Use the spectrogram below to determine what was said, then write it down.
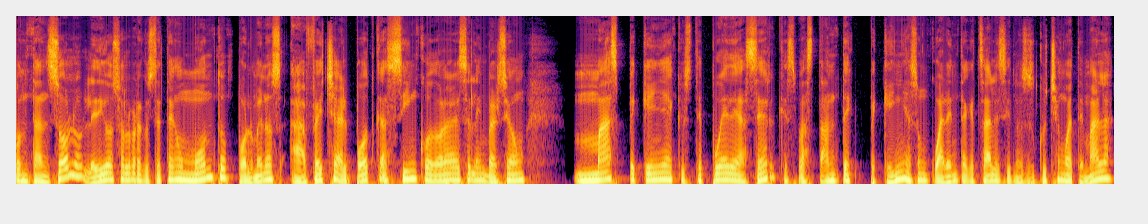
con tan solo, le digo solo para que usted tenga un monto, por lo menos a fecha del podcast, 5 dólares es la inversión más pequeña que usted puede hacer, que es bastante pequeña, son 40 quetzales si nos escucha en Guatemala.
